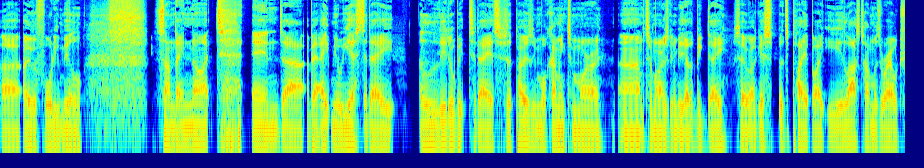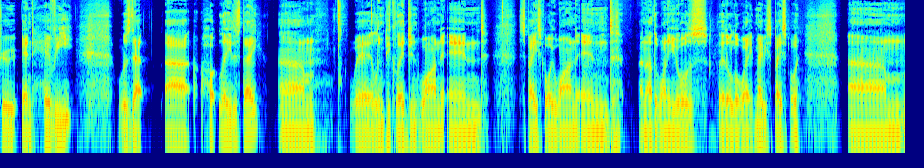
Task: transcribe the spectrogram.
uh, over 40 mil Sunday night and uh, about 8 mil yesterday. A little bit today. It's supposedly more coming tomorrow. Um, tomorrow's going to be the other big day. So I guess let's play it by ear. Last time was Rail True and Heavy. Was that uh, Hot Leaders Day? Um, where Olympic Legend won and Space Boy won and another one of yours led all the way. Maybe Space Boy. Um,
